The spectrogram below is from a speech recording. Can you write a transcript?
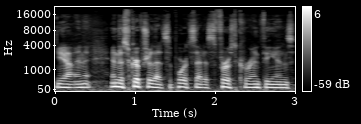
yeah, and the, and the scripture that supports that is 1 Corinthians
